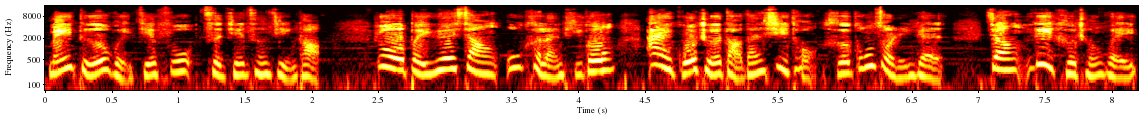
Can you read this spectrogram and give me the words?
梅德韦杰夫此前曾警告，若北约向乌克兰提供爱国者导弹系统和工作人员，将立刻成为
